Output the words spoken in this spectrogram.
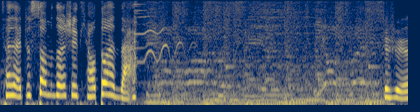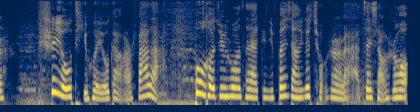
猜猜这算不算是一条段子？啊这是深有体会、有感而发的。薄荷君说：“猜猜，给你分享一个糗事儿吧。在小时候，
